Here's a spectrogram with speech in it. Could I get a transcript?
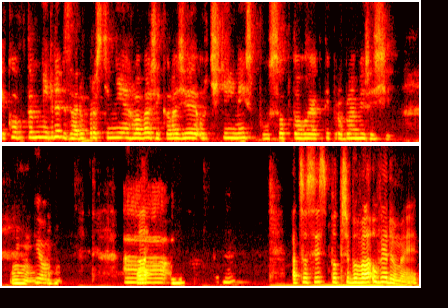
jako tam někde vzadu prostě mě hlava říkala, že je určitě jiný způsob toho, jak ty problémy řešit. Hmm. Jo. Hmm. A... Ale... Hmm. A co jsi potřebovala uvědomit,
